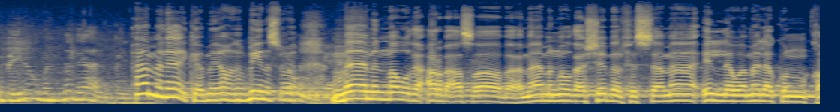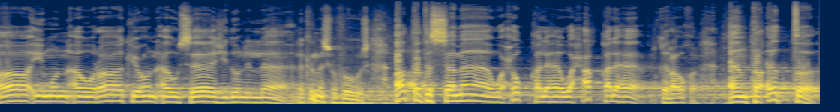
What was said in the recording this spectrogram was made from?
بينهما فيما بينهما ماذا يعني بينهما؟ آه ملائكة ما- بين السماء ما من موضع أربع أصابع ما من موضع شبر في السماء إلا وملك قائم أو راكع أو ساجد لله. لكن ما شوفوش. أطت السماء وحق لها وحق لها. في القراءة أخرى. أن تأط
